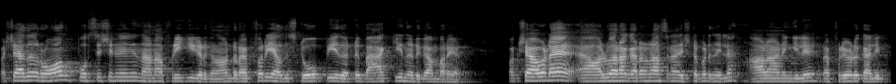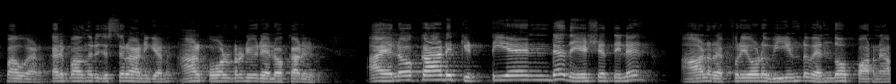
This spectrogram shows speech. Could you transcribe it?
പക്ഷേ അത് റോങ് പൊസിഷനിൽ നിന്നാണ് ആ ഫ്രീ കിക്ക് എടുക്കുന്നത്. അതുകൊണ്ട് റെഫറി അത് സ്റ്റോപ്പ് ചെയ്തിട്ട് ബാക്കിൽ നിന്ന് എടുക്കാൻ പറയാം പക്ഷേ അവിടെ ആൾവാറ അത് ഇഷ്ടപ്പെടുന്നില്ല. ആളാണെങ്കിൽ റെഫറിയോട് കലിപ്പാവുകയാണ്. കലിപ്പാവുന്ന ഒരു ജസ്റ്റർ കാണിക്കുകയാണ്. ആൾക്ക് ഓൾറെഡി ഒരു യെല്ലോ കാർഡ് കിട്ടി. ആ യെല്ലോ കാർഡ് കിട്ടിയതിന്റെ ദേഷ്യത്തിൽ ആൾ റെഫറിയോട് വീണ്ടും എന്തോ പറഞ്ഞു. ആ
